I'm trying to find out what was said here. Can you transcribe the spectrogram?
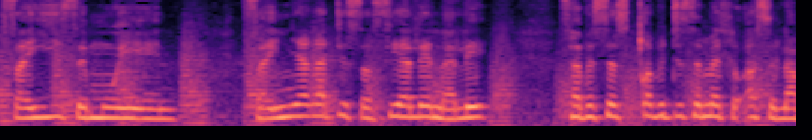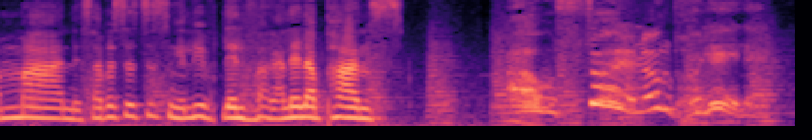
sayise emoyeni sayinyakatisa siya le nale sabe sesicwabitisa emehlo aso lamane sabe sethi singelive lelivakalela phansi. Awusole lo ngcolile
